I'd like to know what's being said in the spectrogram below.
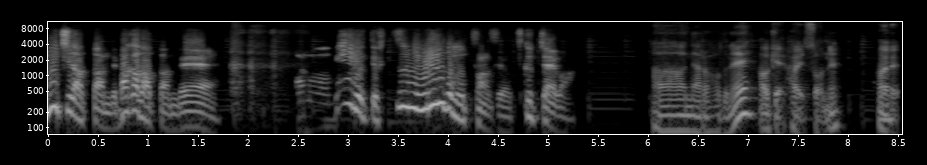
無知だったんで、バカだったんで、あの、ビールって普通に売れると思ってたんですよ。作っちゃえば。ああ、なるほどね。OK。はい、そうね。はい。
